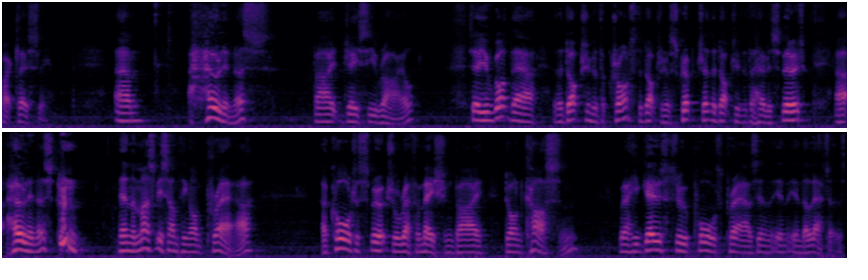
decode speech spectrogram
quite closely. Um, Holiness by J.C. Ryle. So you've got there the doctrine of the cross, the doctrine of Scripture, the doctrine of the Holy Spirit, uh, holiness, then there must be something on prayer, a call to spiritual reformation by Don Carson, where he goes through Paul's prayers in, in, in the letters.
